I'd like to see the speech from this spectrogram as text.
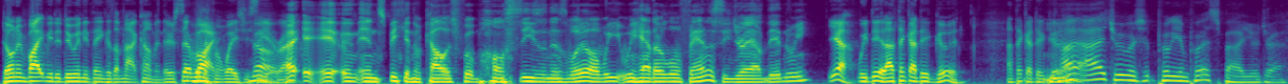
don't invite me to do anything because I'm not coming. There's several Right. different ways you see it, right? I- I- I- and, and speaking of college football season as well, we we had our little fantasy draft, didn't we? yeah, we did. I think I did good. I think I did good. I, I actually was pretty impressed by your draft.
